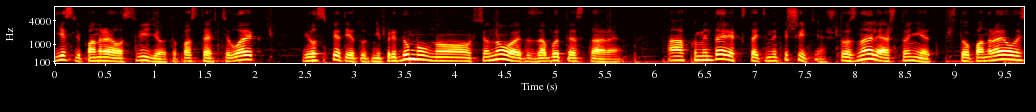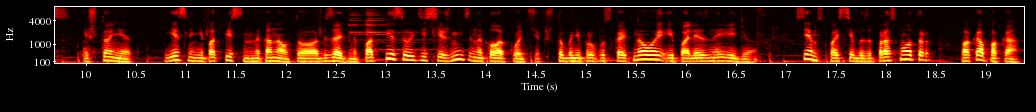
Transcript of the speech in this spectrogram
Если понравилось видео, то поставьте лайк. Велосипед я тут не придумал, но все новое это забытое старое. А в комментариях, кстати, напишите, что знали, а что нет, что понравилось и что нет. Если не подписаны на канал, то обязательно подписывайтесь и жмите на колокольчик, чтобы не пропускать новые и полезные видео. Всем спасибо за просмотр, пока-пока.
